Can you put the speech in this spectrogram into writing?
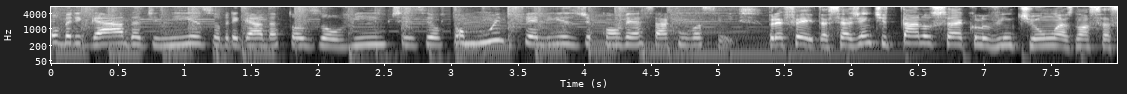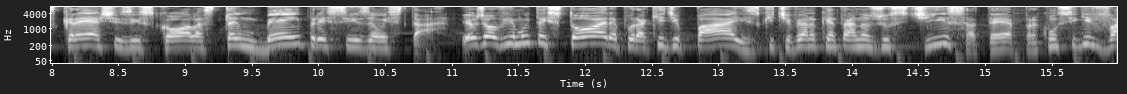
Obrigada, Diniz, obrigada a todos os ouvintes. Eu estou muito feliz de conversar com vocês. Prefeita, se a gente está no século 21, as nossas creches e escolas também precisam estar. Eu já ouvi muita história por aqui de pais que tiveram que entrar na justiça até para conseguir vaga.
